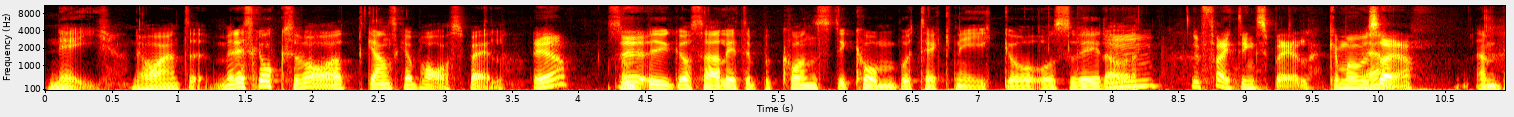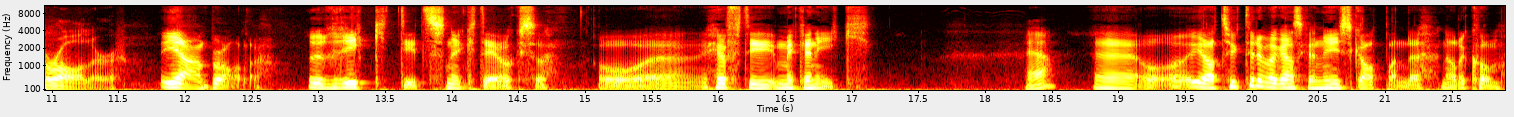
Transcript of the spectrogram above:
Nej, det har jag inte. Men det ska också vara ett ganska bra spel. Ja. Som Det- bygger så här lite på konstig komboteknik och, och så vidare. Mm, fighting-spel kan man väl Ja. säga. En brawler. Ja, en brawler. Riktigt snyggt det också. Och eh, häftig mekanik. Ja, Eh, och jag tyckte det var ganska nyskapande när det kom.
